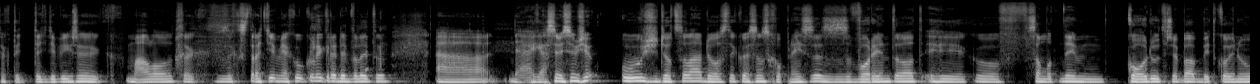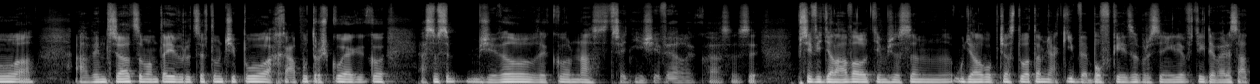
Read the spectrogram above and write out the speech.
tak teď, teď kdybych řekl málo, tak, tak ztratím jakoukoliv kredibilitu. A ne, já si myslím, že už docela dost, jako jsem schopný se zorientovat i jako v samotném kódu třeba Bitcoinu a, a vím třeba, co mám tady v ruce v tom čipu a chápu trošku, jak jako, já jsem se živil jako na střední živil, jako já jsem si přivydělával tím, že jsem udělal občas tu a tam nějaký webovky, co prostě někdy v těch 90.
